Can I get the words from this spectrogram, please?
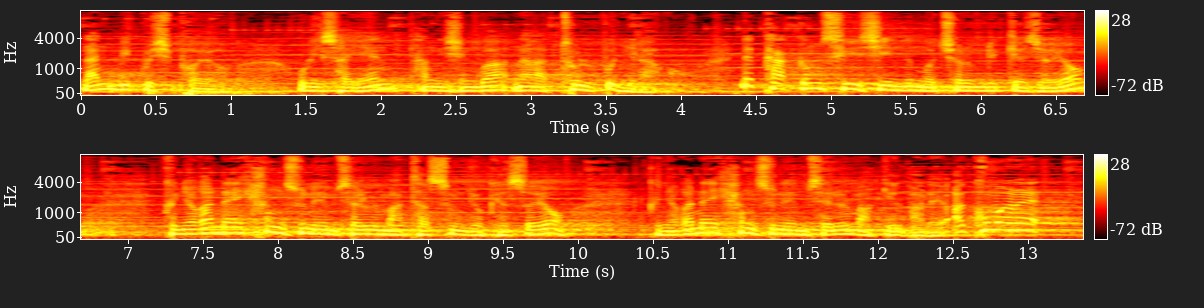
난 믿고 싶어요. 우리 사이엔 당신과 나 둘뿐이라고. 근데 가끔 셋이 있는 것처럼 느껴져요. 그녀가 내 향수 냄새를 맡았으면 좋겠어요. 그녀가 내 향수 냄새를 맡길 바래요. 아 그만해.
